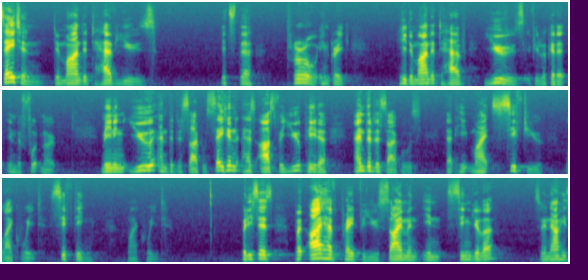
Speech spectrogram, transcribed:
Satan demanded to have yous. It's the plural in Greek. He demanded to have yous, if you look at it in the footnote meaning you and the disciples. Satan has asked for you, Peter, and the disciples that he might sift you like wheat, sifting like wheat. But he says, But I have prayed for you, Simon, in singular. So now he's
